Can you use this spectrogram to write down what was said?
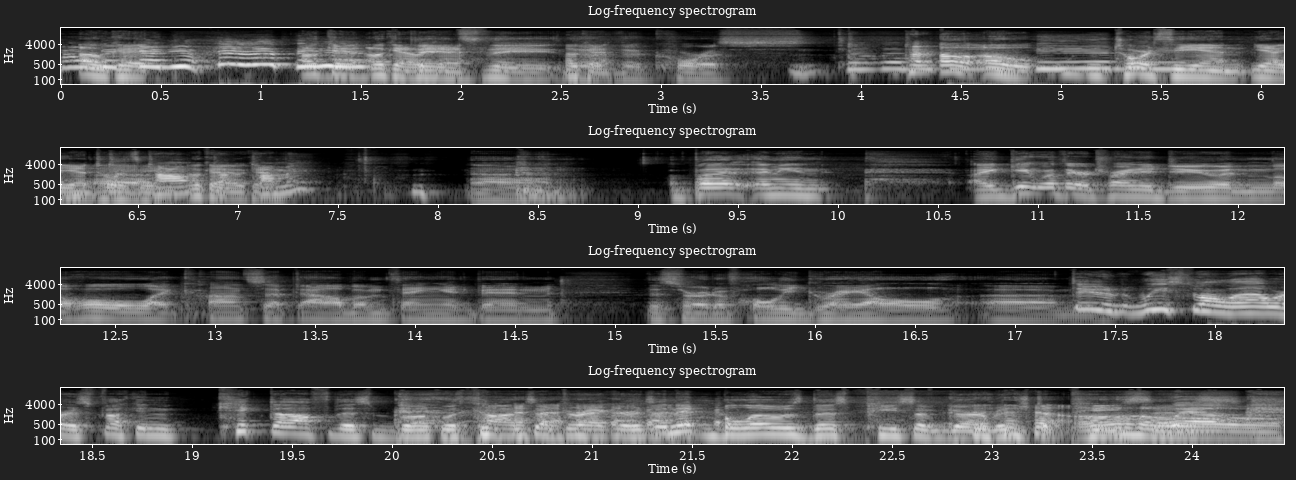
Okay. Can you hear me? Okay, okay, okay. It's the the, Okay. the chorus. Oh, oh, towards the end. Yeah, yeah, towards the Tom. Okay, okay. Tommy? But I mean, I get what they were trying to do, and the whole like concept album thing had been the sort of holy grail. Um, Dude, Wee Small Hours fucking kicked off this book with concept records, and it blows this piece of garbage to pieces. Oh. Well,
